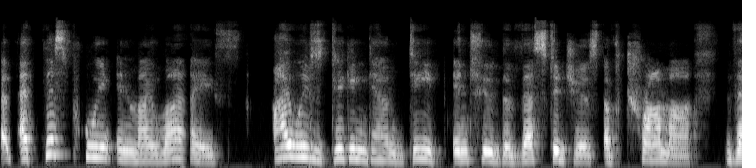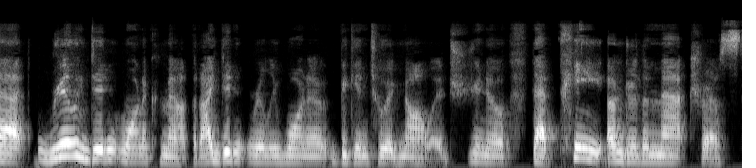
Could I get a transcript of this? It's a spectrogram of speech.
at, at this point in my life. I was digging down deep into the vestiges of trauma that really didn't want to come out, that I didn't really want to begin to acknowledge, you know, that pee under the mattress.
